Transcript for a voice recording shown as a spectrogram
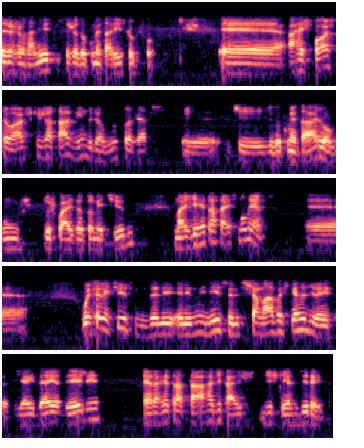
seja jornalista, seja documentarista, ou o que for. É, a resposta, eu acho que já está vindo de alguns projetos eh, de, de, documentário, alguns dos quais eu estou metido, mas de retratar esse momento. É, o Excelentíssimos, ele, ele no início ele se chamava esquerda-direita, e a ideia dele era retratar radicais de esquerda e direita.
